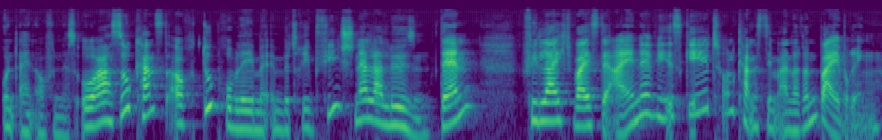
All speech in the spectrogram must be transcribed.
und ein offenes Ohr, so kannst auch du Probleme im Betrieb viel schneller lösen. Denn vielleicht weiß der eine, wie es geht und kann es dem anderen beibringen.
